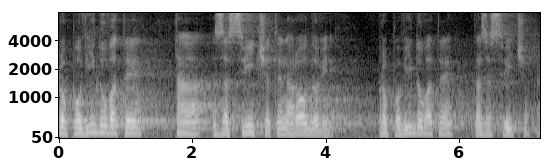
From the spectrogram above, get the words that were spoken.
проповідувати та засвідчити народові, проповідувати та засвідчити.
